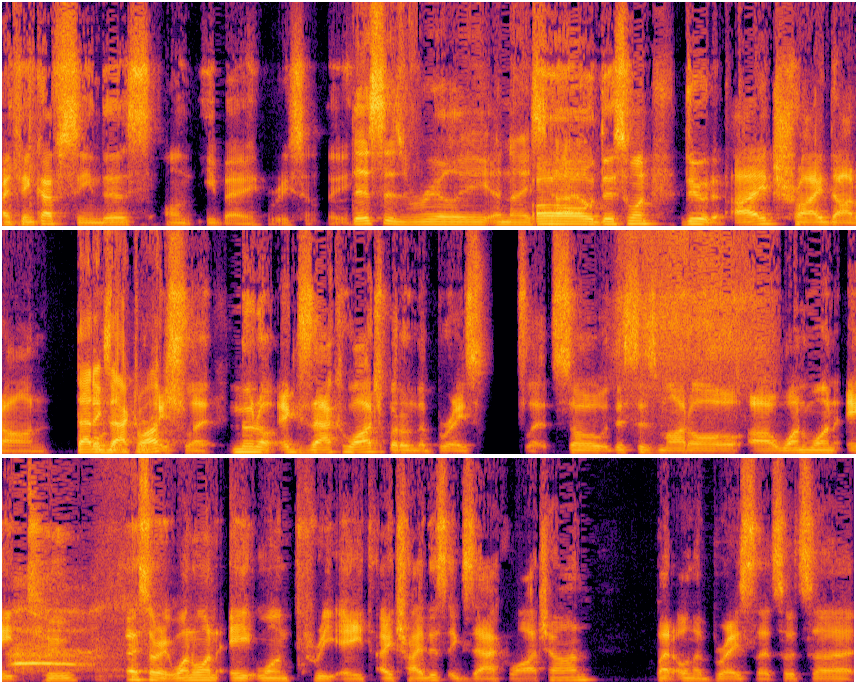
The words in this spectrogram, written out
I think I've seen this on eBay recently. This is really a nice. oh, dial. this one, dude. I tried that on that on exact watch. bracelet. No, no, exact watch, but on the bracelet. So this is model uh, one one eight two. Uh, sorry, one one eight one three eight. I tried this exact watch on, but on a bracelet. So it's a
